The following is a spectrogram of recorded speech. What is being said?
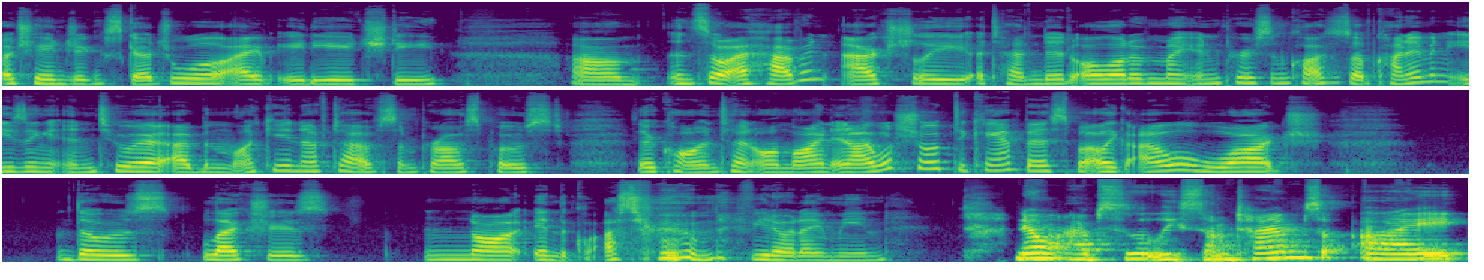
a changing schedule. I have ADHD. Um, and so I haven't actually attended a lot of my in person classes. I've kind of been easing into it. I've been lucky enough to have some profs post their content online, and I will show up to campus, but like I will watch those lectures not in the classroom, if you know what I mean. No, absolutely. Sometimes I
